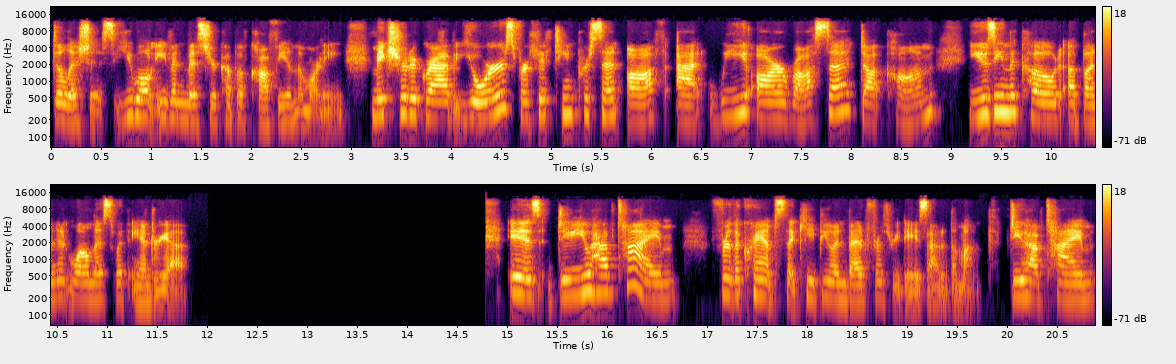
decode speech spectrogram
delicious. You won't even miss your cup of coffee in the morning. Make sure to grab yours for 15% off at wearerasa.com using the code abundant wellness with Andrea is do you have time for the cramps that keep you in bed for three days out of the month? Do you have time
